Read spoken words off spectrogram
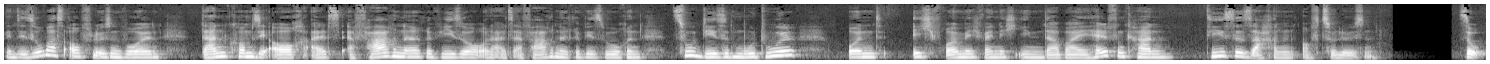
Wenn Sie sowas auflösen wollen, dann kommen Sie auch als erfahrene Revisor oder als erfahrene Revisorin zu diesem Modul und ich freue mich, wenn ich Ihnen dabei helfen kann, diese Sachen aufzulösen. So,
